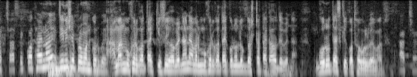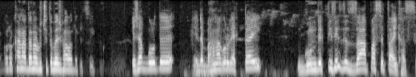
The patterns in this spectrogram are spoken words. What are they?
আচ্ছা আজকে কথায় নয় জিনিসে প্রমাণ করবে। আমার মুখের কথায় কিছুই হবে না না আমার মুখের কথায় কোনো লোক দশটা টাকাও দেবে না। গরুতে আজকে কথা বলবে আমার। আচ্ছা গরু খানা দানা রুচি তো বেশ ভালো দেখেছি। এসব গরুতে এটা বাহামা গরুর একটাই গুণ দেখতেছি যে যা পাচ্ছে তাই খাচ্ছে।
